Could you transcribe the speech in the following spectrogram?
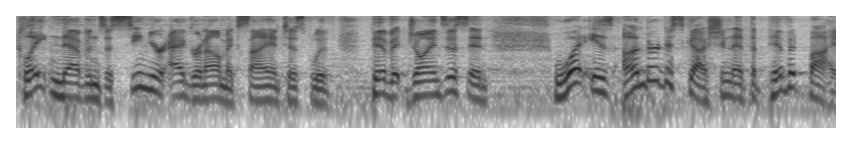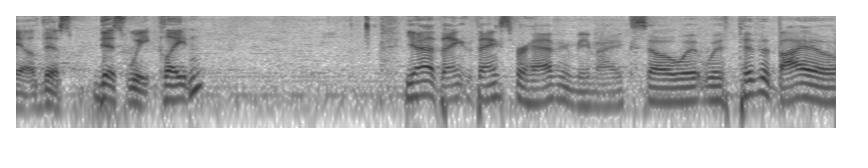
Clayton Nevins, a senior agronomic scientist with Pivot, joins us. And what is under discussion at the Pivot Bio this this week, Clayton? Yeah, thank, thanks for having me, Mike. So with, with Pivot Bio,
